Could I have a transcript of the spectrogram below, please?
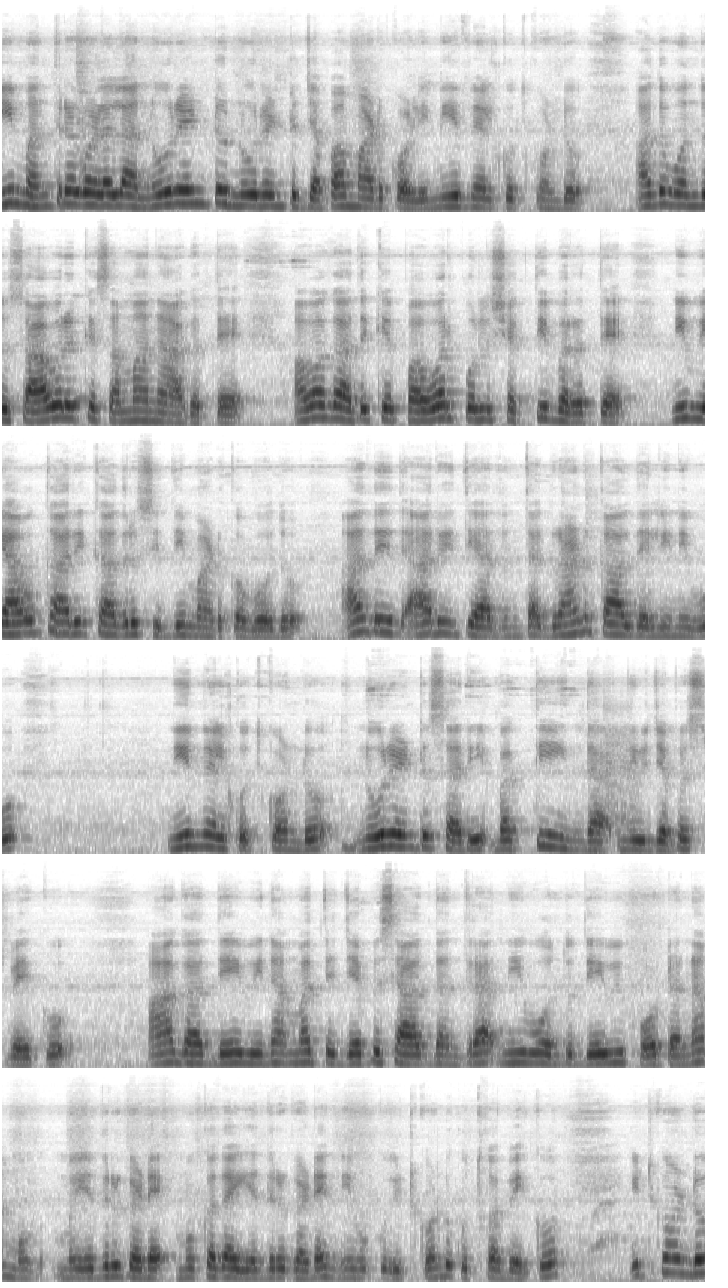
ಈ ಮಂತ್ರಗಳೆಲ್ಲ ನೂರೆಂಟು ನೂರೆಂಟು ಜಪ ಮಾಡ್ಕೊಳ್ಳಿ ನೀರಿನಲ್ಲಿ ಕುತ್ಕೊಂಡು. ಅದು ಒಂದು ಸಾವಿರಕ್ಕೆ ಸಮಾನ ಆಗುತ್ತೆ. ಆವಾಗ ಅದಕ್ಕೆ ಪವರ್ಫುಲ್ ಶಕ್ತಿ ಬರುತ್ತೆ. ನೀವು ಯಾವ ಕಾರ್ಯಕ್ಕಾದರೂ ಸಿದ್ಧಿ ಮಾಡ್ಕೋಬೋದು. ಅದೇ ಆ ರೀತಿಯಾದಂಥ ಗ್ರಹಣ ಕಾಲದಲ್ಲಿ ನೀವು ನೀರಿನಲ್ಲಿ ಕೂತ್ಕೊಂಡು ನೂರೆಂಟು ಸರಿ ಭಕ್ತಿಯಿಂದ ನೀವು ಜಪಿಸಬೇಕು. ಆಗ ದೇವಿನ ಮತ್ತೆ ಜಪಿಸಾದ ನಂತರ ನೀವು ಒಂದು ದೇವಿ ಫೋಟೋನ ಮು, ಎದುರುಗಡೆ, ಮುಖದ ಎದುರುಗಡೆ ನೀವು ಇಟ್ಕೊಂಡು ಕುತ್ಕೋಬೇಕು. ಇಟ್ಕೊಂಡು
